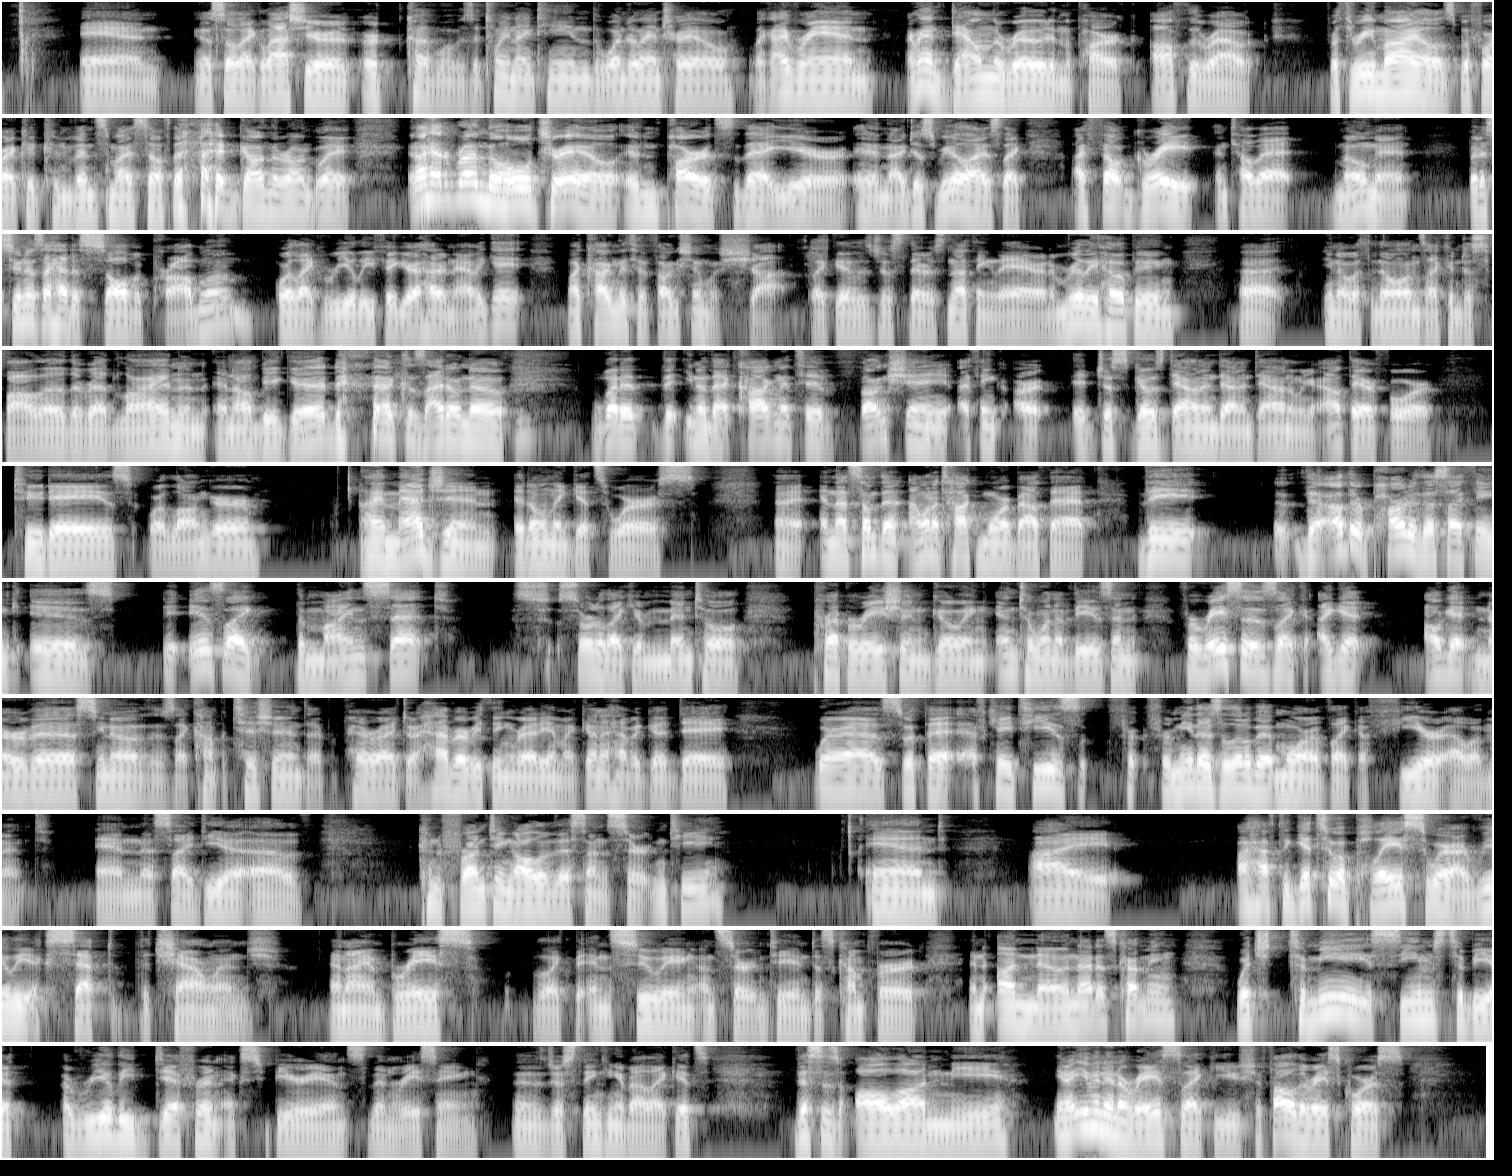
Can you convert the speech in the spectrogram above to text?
and you know, so like last year or what was it, 2019, the Wonderland Trail, like I ran I ran down the road in the park off the route for three miles before I could convince myself that I had gone the wrong way. And I had run the whole trail in parts that year. And I just realized like I felt great until that moment. But as soon as I had to solve a problem or like really figure out how to navigate, my cognitive function was shot. Like it was just, there was nothing there. And I'm really hoping, uh, you know, with Nolans, I can just follow the red line and, and I'll be good because I don't know what it, the, you know, that cognitive function, I think are, it just goes down and down and down. And when you're out there for two days or longer, I imagine it only gets worse. Uh, and that's something I want to talk more about that. The, the other part of this, I think is, it is like the mindset, sort of like your mental, preparation going into one of these. And for races, like I get, I'll get nervous. You know, there's like competition. Do I prepare right? Do I have everything ready? Am I gonna have a good day? Whereas with the FKTs, for, for me, there's a little bit more of like a fear element and this idea of confronting all of this uncertainty. And I I have to get to a place where I really accept the challenge and I embrace like the ensuing uncertainty and discomfort and unknown that is coming, which to me seems to be a, a really different experience than racing. And just thinking about like it's this is all on me. You know, even in a race, like you should follow the race course.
